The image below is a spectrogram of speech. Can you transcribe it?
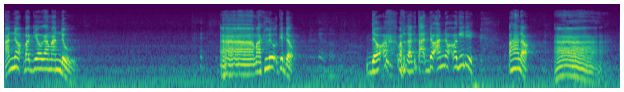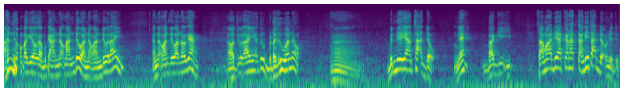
Anak bagi orang mandu. Ha, makhluk ke dok? Dok pasal dia tak ada anak bagi dia. Faham tak? Ha, anak bagi orang bukan anak mandu, anak mandu lain. Anak mandu mana orang? Oh tu lain tu berderu anak. Ha. Benda yang tak ada. Neh, bagi sama dia akan datang, dia tak ada benda tu.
